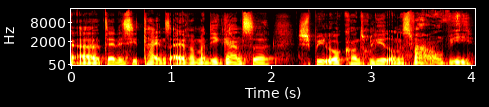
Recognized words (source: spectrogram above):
äh, Tennessee Titans einfach mal die ganze Spieluhr kontrolliert und es war irgendwie.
